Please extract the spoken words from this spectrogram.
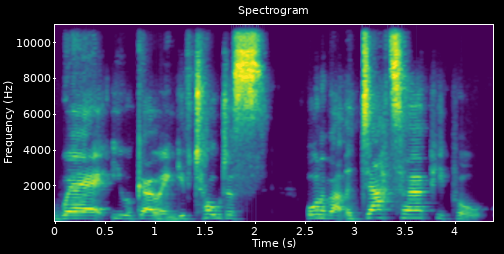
where you were going. You've told us all about the data, people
